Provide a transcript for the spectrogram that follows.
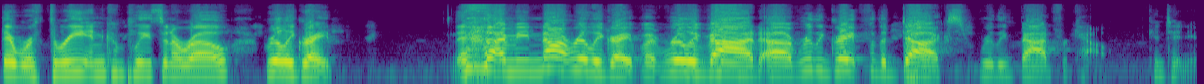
there were three incompletes in a row. Really great. I mean, not really great, but really bad. Uh, really great for the Ducks. Really bad for Cal. Continue.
